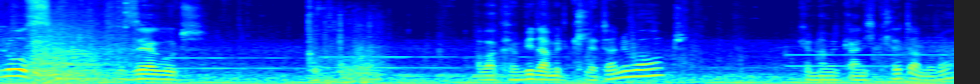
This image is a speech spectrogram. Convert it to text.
los. Sehr gut. Aber können wir damit klettern überhaupt? Wir können damit gar nicht klettern, oder?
